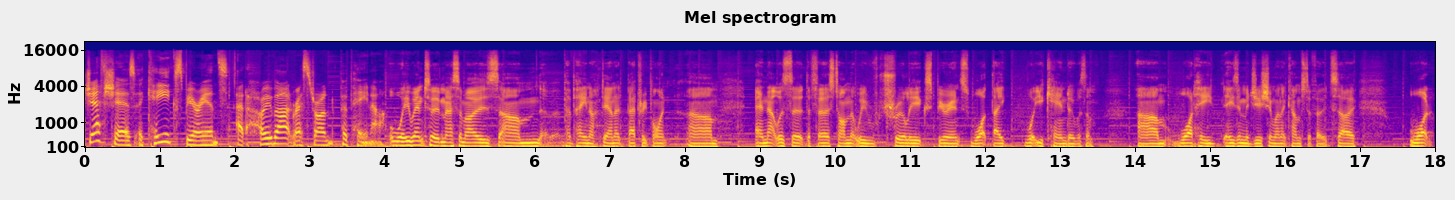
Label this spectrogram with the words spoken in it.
Geoff shares a key experience at Hobart restaurant Peppina. We went to Massimo's um, Peppina down at Battery Point. Um, and that was the, the first time that we truly experienced what they what you can do with them. Um, what he he's a magician when it comes to food. So what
